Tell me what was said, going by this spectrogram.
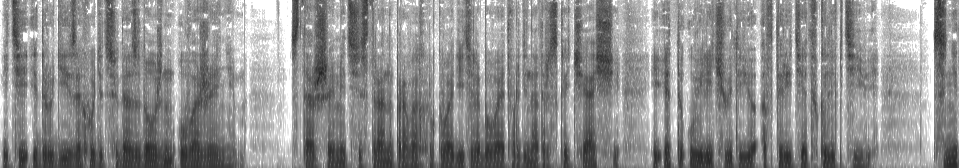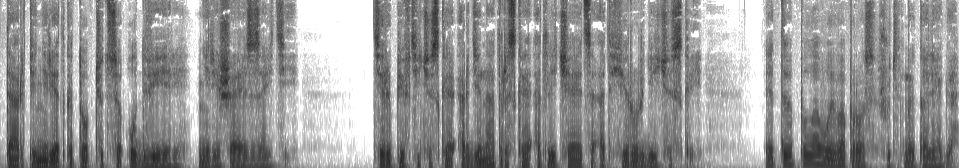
И те, и другие заходят сюда с должным уважением. Старшая медсестра на правах руководителя бывает в ординаторской чаще, и это увеличивает ее авторитет в коллективе. Санитарки нередко топчутся у двери, не решаясь зайти. Терапевтическая ординаторская отличается от хирургической. «Это половой вопрос», — шутит мой коллега.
